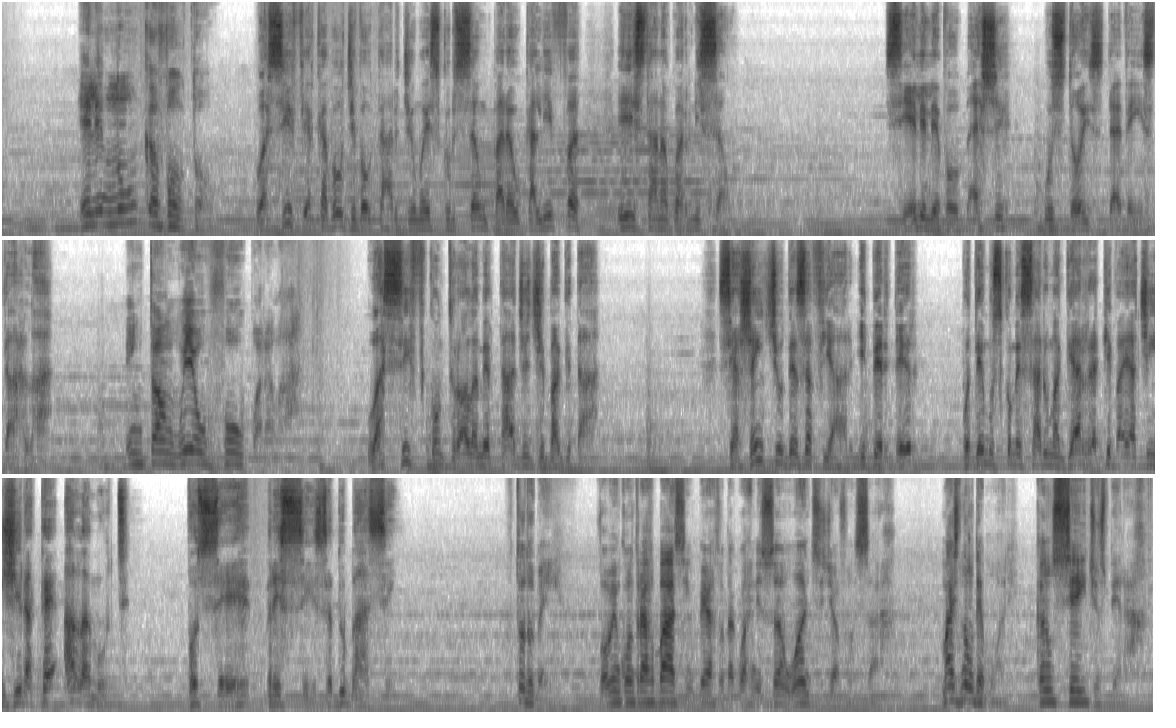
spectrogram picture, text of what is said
Ele nunca voltou. O Asif acabou de voltar de uma excursão para o Califa e está na guarnição. Se ele levou Besh, os dois devem estar lá. Então eu vou para lá. O Asif controla metade de Bagdá. Se a gente o desafiar e perder, podemos começar uma guerra que vai atingir até Alamut. Você precisa do Basim. Tudo bem. Vou encontrar Basim perto da guarnição antes de avançar. Mas não demore. Cansei de esperar.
